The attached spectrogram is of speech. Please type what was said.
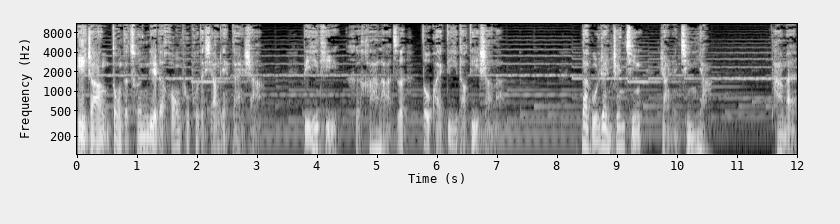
一张冻得皴裂的红扑扑的小脸蛋上，鼻涕和哈喇子都快滴到地上了。那股认真劲。让人惊讶，他们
